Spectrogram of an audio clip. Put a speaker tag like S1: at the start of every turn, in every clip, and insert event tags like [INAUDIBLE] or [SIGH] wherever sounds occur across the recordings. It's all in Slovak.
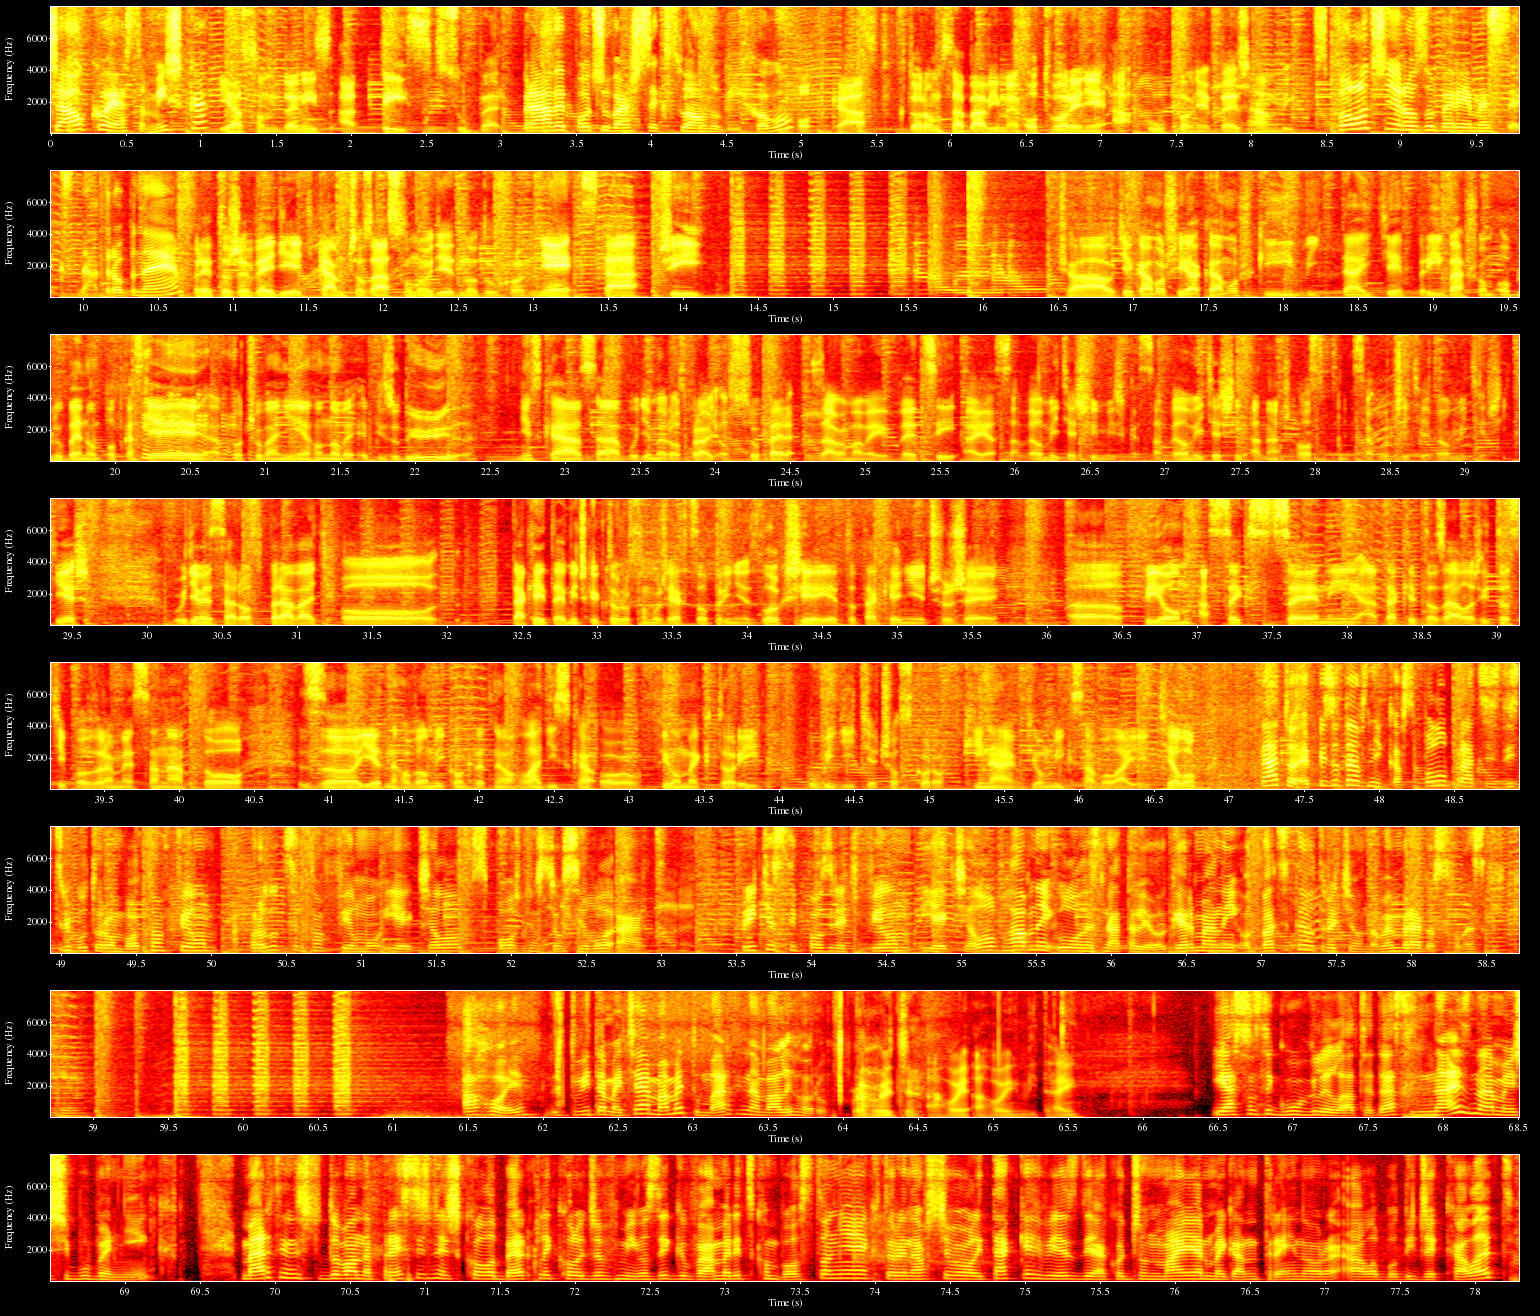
S1: Čauko, ja som Miška.
S2: Ja som Denis a ty si super.
S1: Práve počúvaš sexuálnu výchovu.
S2: Podcast, v ktorom sa bavíme otvorene a úplne bez hamby.
S1: Spoločne rozoberieme sex na drobné.
S2: Pretože vedieť, kam čo zasunúť jednoducho nestačí. Čaute kamoši a kamošky, vítajte pri vašom obľúbenom podcaste a [LAUGHS] počúvaní jeho novej epizódy. Dneska sa budeme rozprávať o super zaujímavej veci a ja sa veľmi teším, Miška sa veľmi teší a náš host sa určite veľmi teší tiež. Budeme sa rozprávať o takej témičke, ktorú som už ja chcel priniesť dlhšie. Je to také niečo, že uh, film a sex scény a takéto záležitosti pozrieme sa na to z jedného veľmi konkrétneho hľadiska o filme, ktorý uvidíte čoskoro v kinách. Filmík sa volá jej telo.
S1: Táto epizóda vzniká v spolupráci s distribútorom Bottom Film a producentom filmu Jej telo spoločnosťou Silver Art. Príďte si pozrieť film Jej telo v hlavnej úlohe s Nataliou Germany od 23. novembra do slovenských kín. Ahoj, vítame ťa. Máme tu Martina Valihoru.
S3: Ahojte.
S2: Ahoj, ahoj, vítaj.
S1: Ja som si googlila teda, si najznámejší bubeník. Martin študoval na prestížnej škole Berklee College of Music v americkom Bostone, ktoré navštevovali také hviezdy ako John Mayer, Megan Trainor alebo DJ Khaled.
